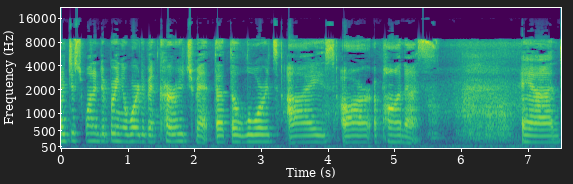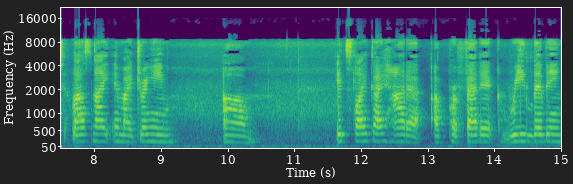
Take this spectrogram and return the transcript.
I just wanted to bring a word of encouragement that the Lord's eyes are upon us. And last night in my dream, um, it's like I had a, a prophetic reliving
